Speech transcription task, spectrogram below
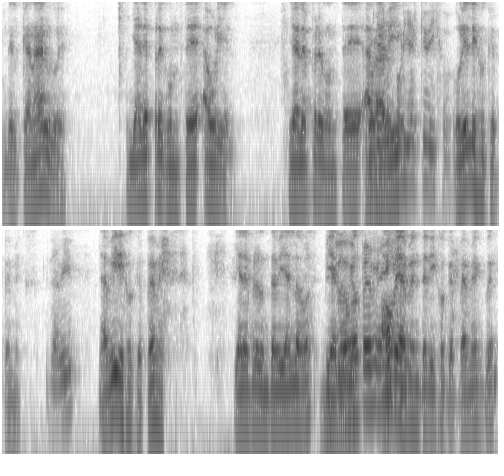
del canal, güey. Ya le pregunté a Uriel. Ya le pregunté a Uriel, David. Uriel, ¿qué dijo? Uriel dijo que Pemex. David. David dijo que Pemex. Ya le pregunté a Villalobos. Villalobos obviamente dijo que Pemex, güey.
